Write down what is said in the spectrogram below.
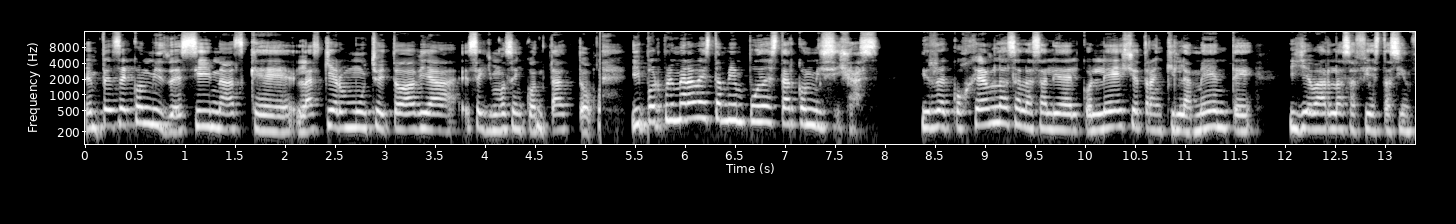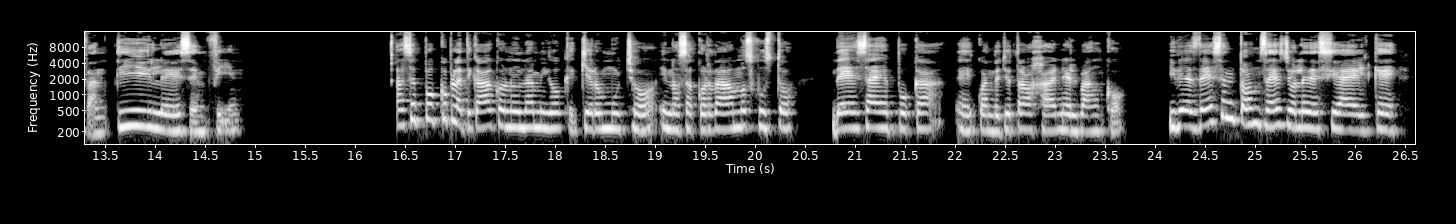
Empecé con mis vecinas, que las quiero mucho y todavía seguimos en contacto. Y por primera vez también pude estar con mis hijas y recogerlas a la salida del colegio tranquilamente y llevarlas a fiestas infantiles, en fin. Hace poco platicaba con un amigo que quiero mucho y nos acordábamos justo de esa época eh, cuando yo trabajaba en el banco. Y desde ese entonces yo le decía a él que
